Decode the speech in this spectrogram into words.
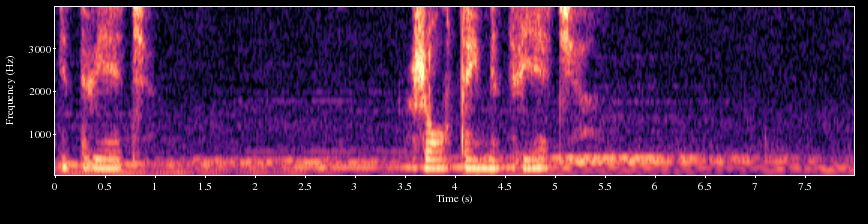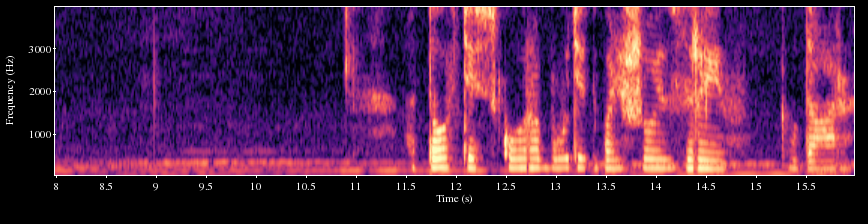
медведь. Желтый медведь. Готовьтесь, скоро будет большой взрыв, удар,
